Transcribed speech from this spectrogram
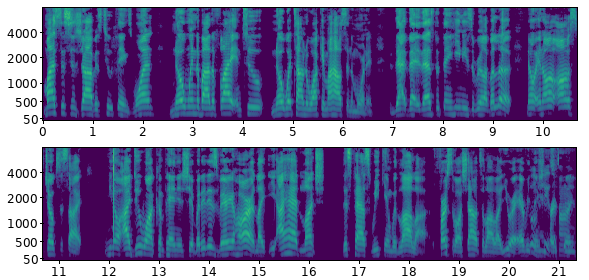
my assistant's job is two things: one, know when to buy the flight, and two, know what time to walk in my house in the morning. That that that's the thing he needs to realize. But look, no, and all all jokes aside, you know, I do want companionship, but it is very hard. Like I had lunch this past weekend with Lala. First of all, shout out to Lala. You are everything she in is person. fine.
